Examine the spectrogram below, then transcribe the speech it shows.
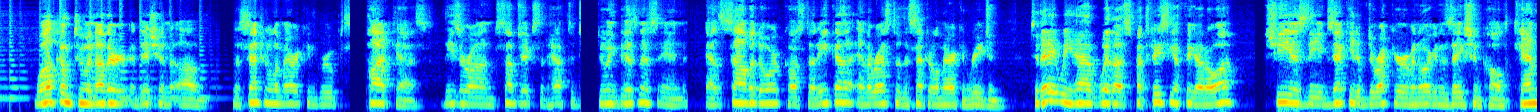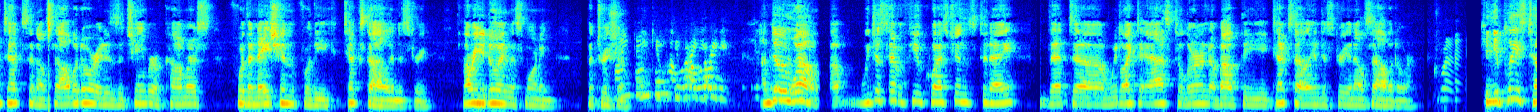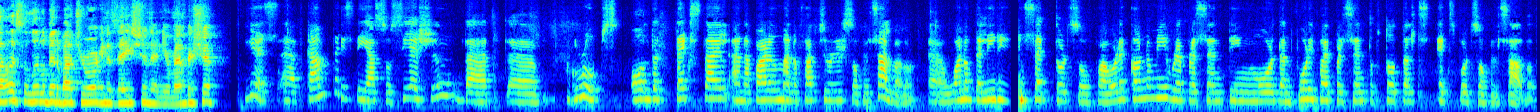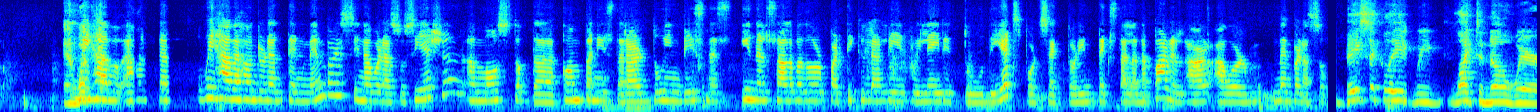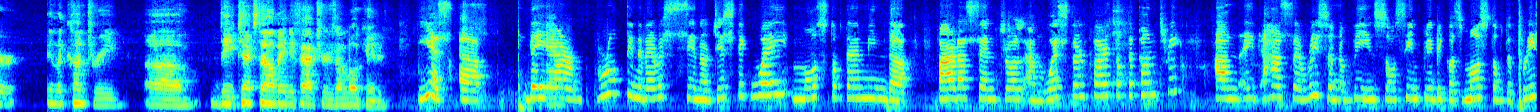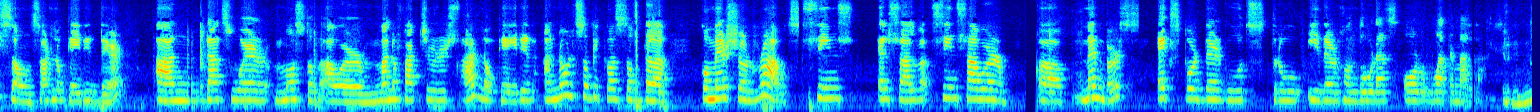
Welcome to another edition of the Central American Group's podcast. These are on subjects that have to do doing business in El Salvador, Costa Rica, and the rest of the Central American region. Today we have with us Patricia Figueroa. She is the executive director of an organization called Camtex in El Salvador. It is a chamber of commerce for the nation for the textile industry. How are you doing this morning, Patricia? Fine, thank you. How are you? I'm doing well. Uh, we just have a few questions today that uh, we'd like to ask to learn about the textile industry in El Salvador. Great. Can you please tell us a little bit about your organization and your membership? Yes, uh, is the association that uh, groups all the textile and apparel manufacturers of El Salvador, uh, one of the leading sectors of our economy, representing more than 45% of total exports of El Salvador. And we have hundred, we have 110 members in our association, and most of the companies that are doing business in El Salvador, particularly related to the export sector in textile and apparel, are our member associations. basically we'd like to know where in the country uh, the textile manufacturers are located. Yes, uh, they are grouped in a very synergistic way, most of them in the para central and western part of the country. And it has a reason of being so simply because most of the free zones are located there. And that's where most of our manufacturers are located, and also because of the commercial routes, since El Salvador, since our uh, members export their goods through either Honduras or Guatemala.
